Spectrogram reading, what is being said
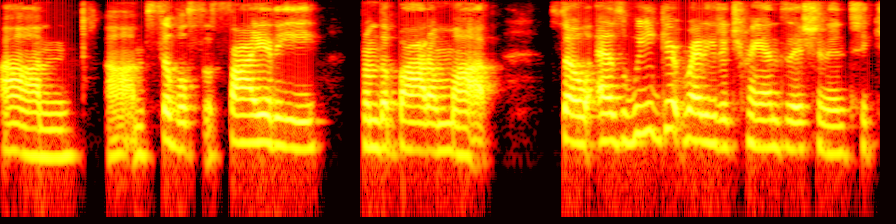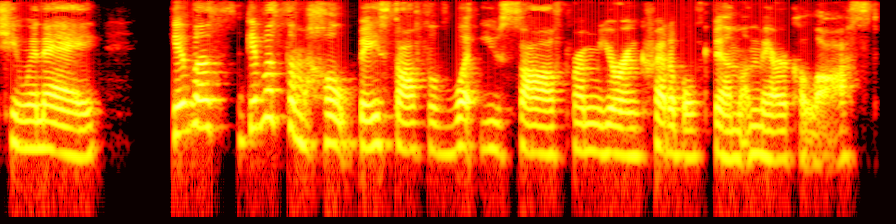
um, um, civil society from the bottom up. So as we get ready to transition into Q&A, give us give us some hope based off of what you saw from your incredible film America Lost.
